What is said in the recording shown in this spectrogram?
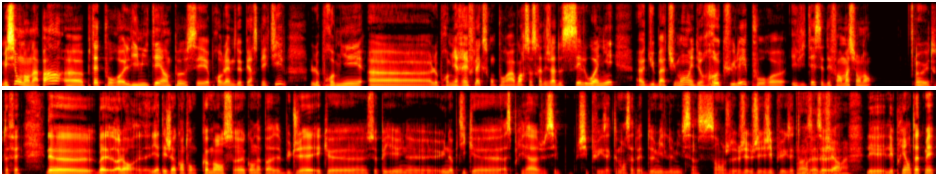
Mais si on n'en a pas, euh, peut-être pour euh, limiter un peu ces problèmes de perspective, le premier, euh, le premier réflexe qu'on pourrait avoir, ce serait déjà de s'éloigner du bâtiment et de reculer pour éviter ces déformations, non? Oui, tout à fait. Bah, alors, il y a déjà quand on commence, quand on n'a pas de budget et que se payer une, une optique à ce prix-là, je sais je sais plus exactement, ça doit être 2000, 2500, j'ai plus exactement les, les, prix en tête, mais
